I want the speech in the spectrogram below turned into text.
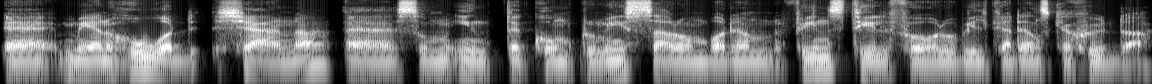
Eh, med en hård kärna eh, som inte kompromissar om vad den finns till för och vilka den ska skydda.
